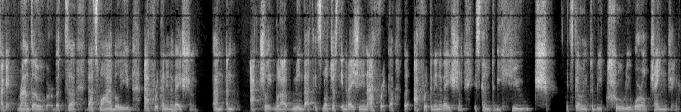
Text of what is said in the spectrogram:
Okay, rant over, but uh, that's why I believe African innovation and, and actually what I mean that it's not just innovation in Africa, but African innovation is going to be huge. It's going to be truly world changing.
